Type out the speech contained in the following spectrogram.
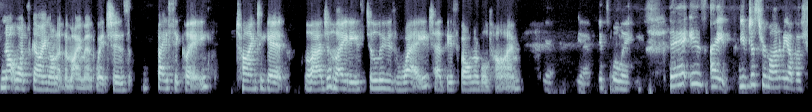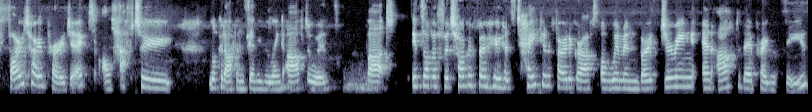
Not what's going on at the moment, which is basically trying to get larger ladies to lose weight at this vulnerable time. Yeah, yeah, it's bullying. There is a, you've just reminded me of a photo project. I'll have to look it up and send you the link afterwards. But it's of a photographer who has taken photographs of women both during and after their pregnancies.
